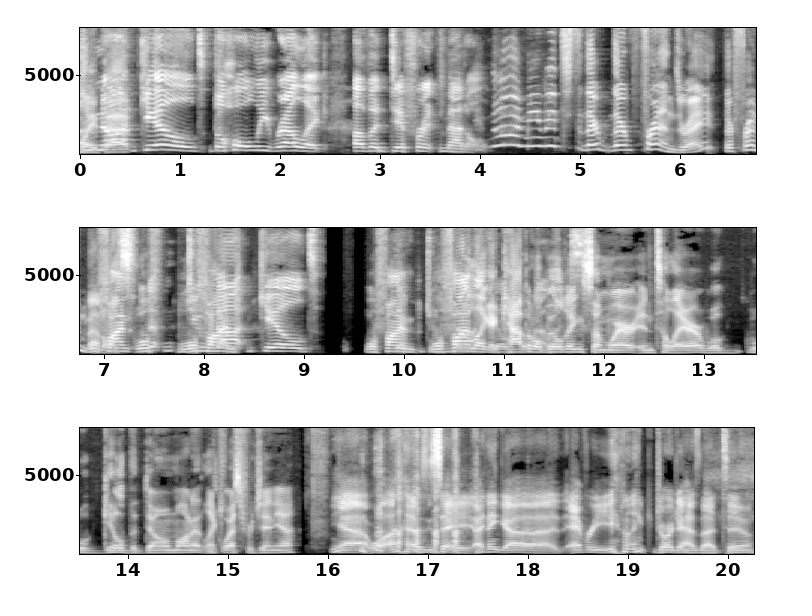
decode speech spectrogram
Gold Do not that. gild the holy relic of a different metal. No, I mean, it's they're they're friends, right? They're friend We'll find we'll N- we'll do find not gild. We'll find do we'll find like a gild capitol building somewhere in Talair. We'll we'll gild the dome on it like West Virginia. yeah, well, I was gonna say, I think uh, every like Georgia has that too.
